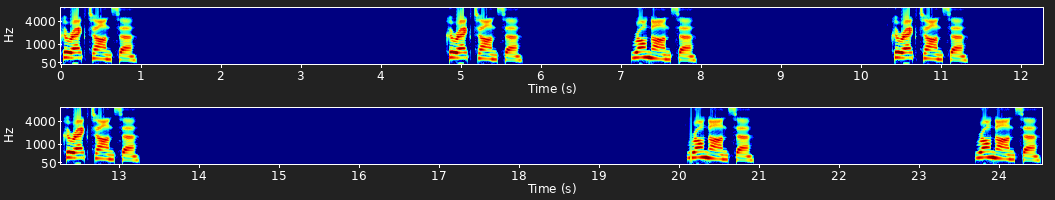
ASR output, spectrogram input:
Correct answer. Correct answer. Wrong answer. Correct answer. Correct answer. Wrong answer. Wrong answer.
